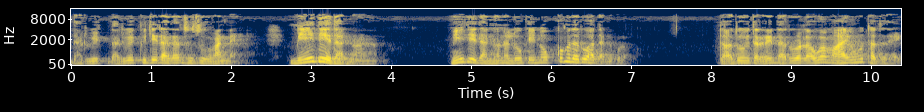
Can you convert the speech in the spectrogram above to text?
දරුවෙක් දරුවෙක් විදිහට හදන්න සුදුසුකමක් නැහැ. මේ දේ දන්නවනම් මේ දේ දන්නවනම් ලෝකේ ඉන්න ඔක්කොම දරුවෝ හදන්න පුළුවන්. දරුවෝ විතරනේ දරුවෝ ලව්වා මායෙමුත් හදතයි.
